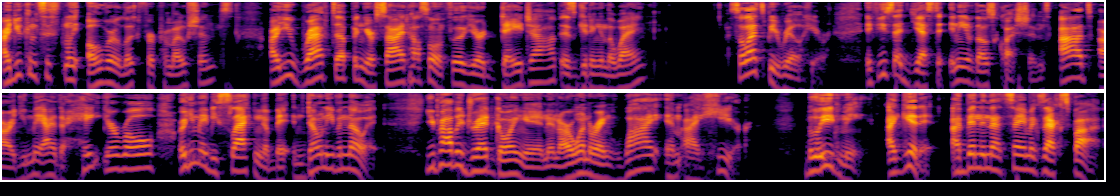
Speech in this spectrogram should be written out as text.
Are you consistently overlooked for promotions? Are you wrapped up in your side hustle and feel your day job is getting in the way? So let's be real here. If you said yes to any of those questions, odds are you may either hate your role or you may be slacking a bit and don't even know it. You probably dread going in and are wondering, why am I here? Believe me, I get it. I've been in that same exact spot.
